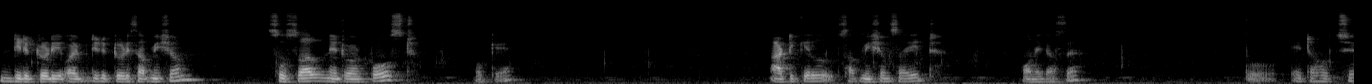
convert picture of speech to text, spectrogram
directory web directory submission social network post okay article submission site অনেক আছে। তো এটা হচ্ছে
